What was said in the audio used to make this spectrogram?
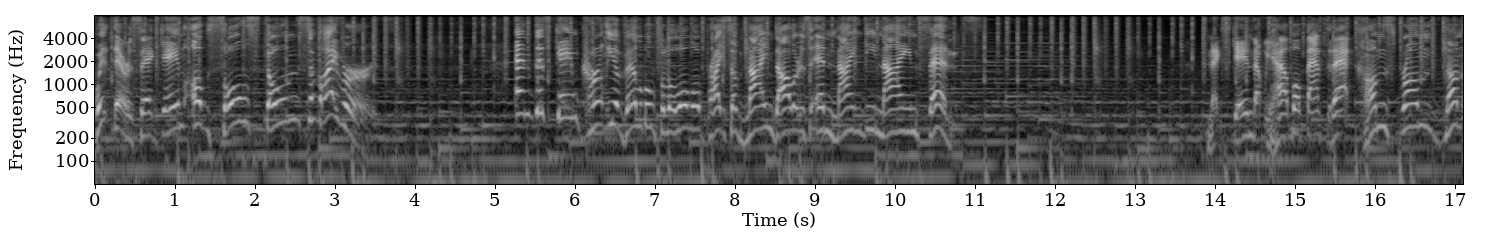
with their set game of Soulstone Survivors. And this game currently available for the low, low price of $9.99. Next game that we have up after that comes from none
